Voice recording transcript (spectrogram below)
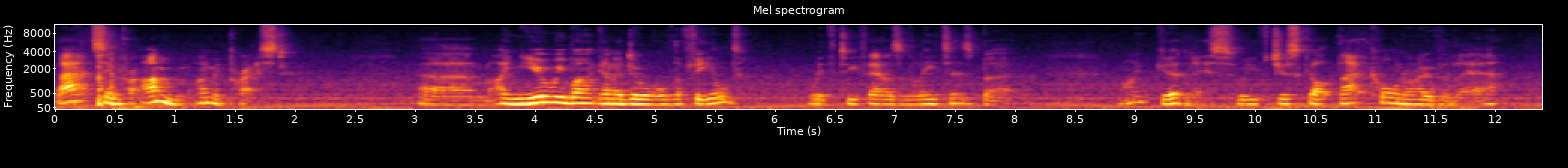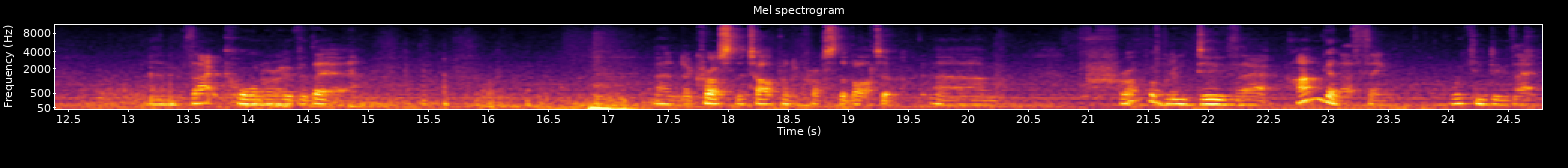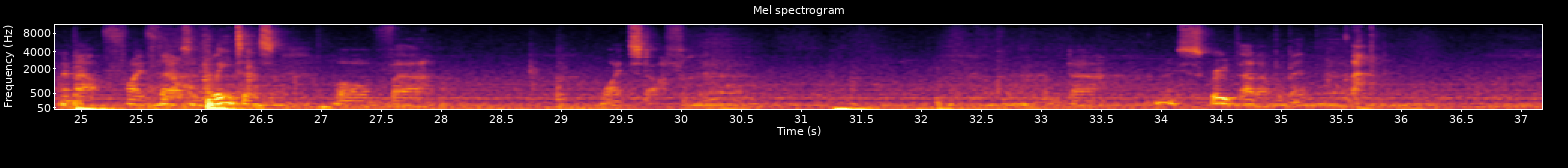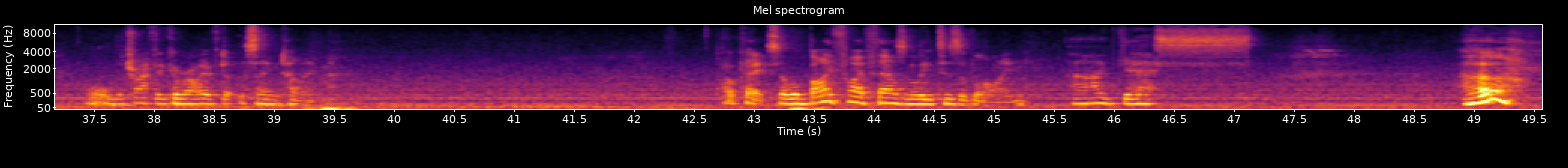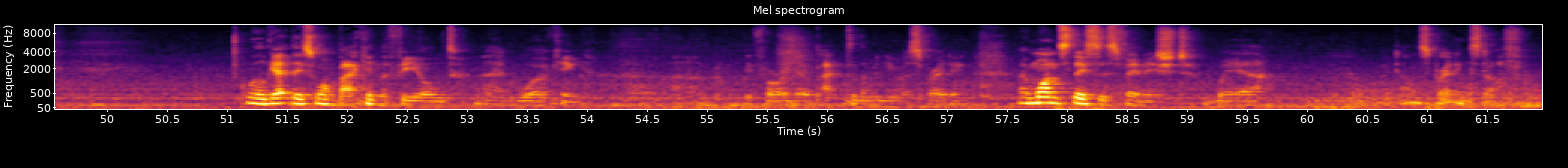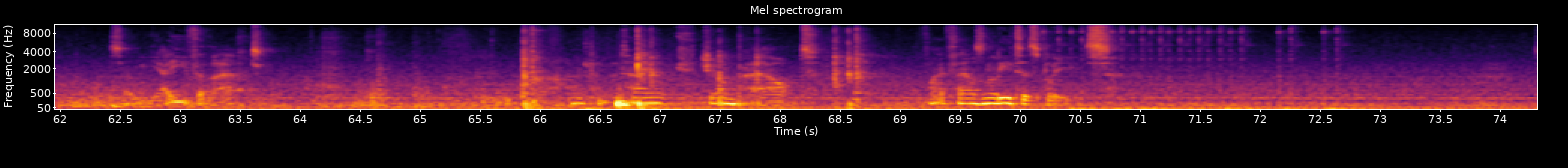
That's impre- I'm I'm impressed. Um, I knew we weren't going to do all the field with 2,000 litres, but my goodness, we've just got that corner over there and that corner over there, and across the top and across the bottom. Um, probably do that. I'm going to think we can do that in about 5,000 litres of uh, white stuff. And, uh, I screwed that up a bit. All the traffic arrived at the same time. Okay, so we'll buy 5,000 litres of lime. I guess. Huh? We'll get this one back in the field and working um, before I go back to the manure spreading. And once this is finished, we're, we're done spreading stuff. So yay for that. Open the tank, jump out. 5,000 litres, please.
